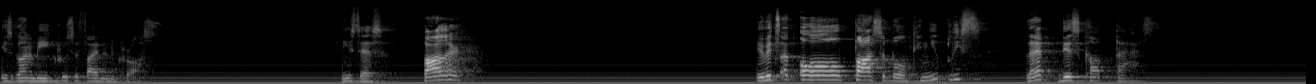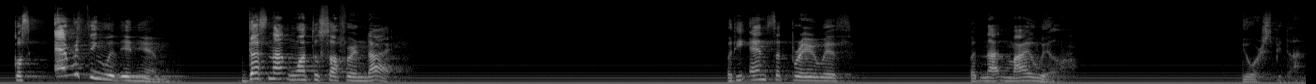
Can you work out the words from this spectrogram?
he's going to be crucified on the cross. And he says, Father, if it's at all possible, can you please let this cup pass? Because everything within him does not want to suffer and die. But he ends that prayer with, But not my will, yours be done.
